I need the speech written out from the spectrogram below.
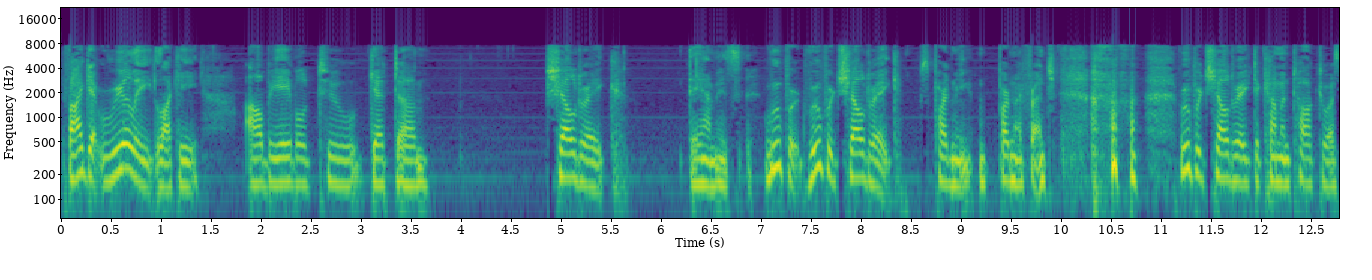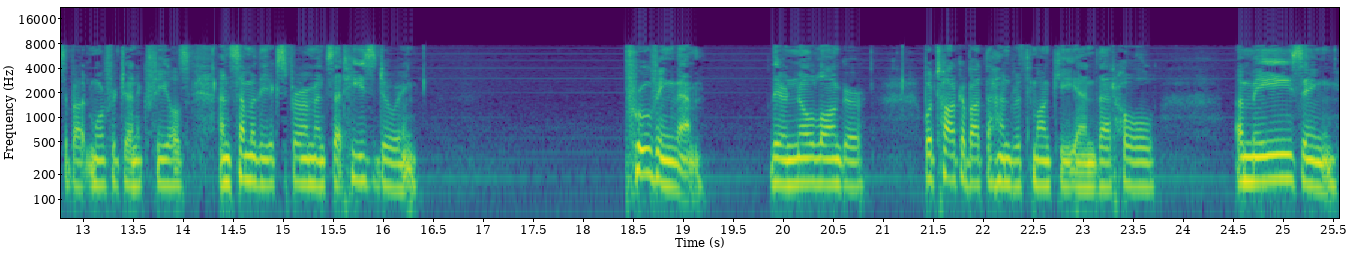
If I get really lucky, I'll be able to get um, Sheldrake. Damn, it's Rupert Rupert Sheldrake. Pardon me, pardon my French. Rupert Sheldrake to come and talk to us about morphogenic fields and some of the experiments that he's doing proving them. They're no longer, we'll talk about the hundredth monkey and that whole amazing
